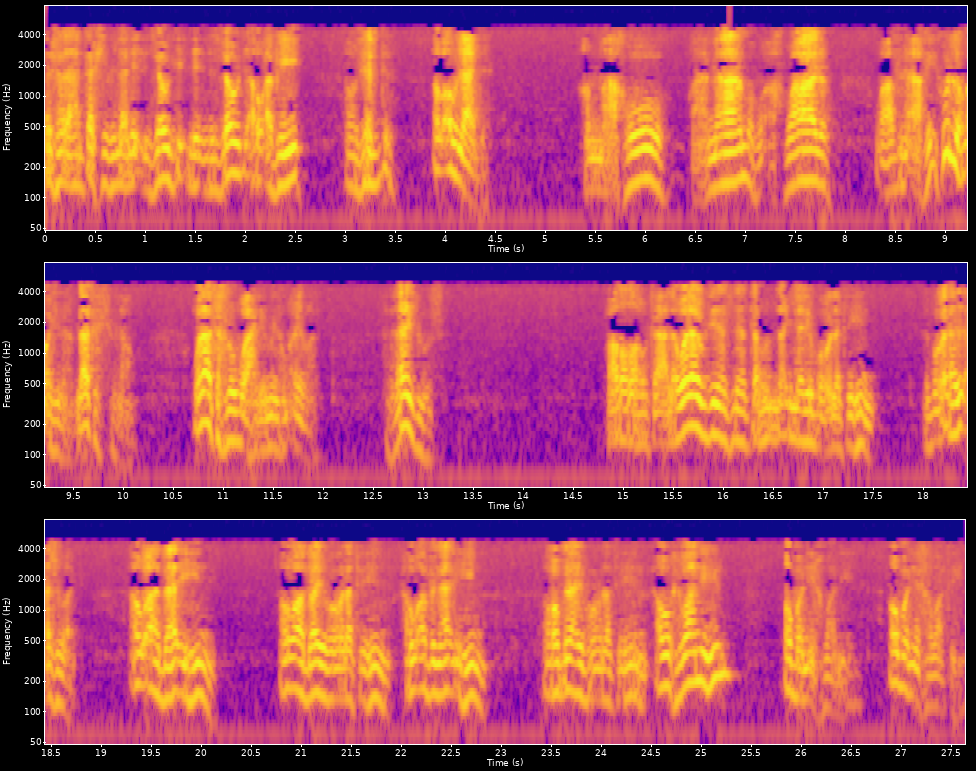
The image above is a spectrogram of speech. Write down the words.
ليس لها أن تكشف إلا للزوج, للزوج أو أبيه أو جده أو أولاده. أما أخوه وأمامه وأخواله وأبناء أخيه كلهم أجناب لا تكشف لهم ولا تخلو واحد منهم أيضا. لا يجوز. قال الله تعالى ولا يبدين زينتهن إلا لبعولتهن. لبعولة الأزواج. أو آبائهن أو آباء بعولتهن أو أبنائهن أو أبناء بعولتهن أو إخوانهن أو بني إخوانهن أو بني أخواتهن.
